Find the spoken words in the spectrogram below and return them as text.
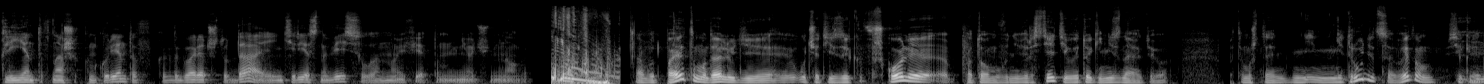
клиентов наших конкурентов, когда говорят, что да, интересно, весело, но эффектом не очень много. А вот поэтому, да, люди учат язык в школе, потом в университете, и в итоге не знают его. Потому что не, не трудятся, в этом секрет.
